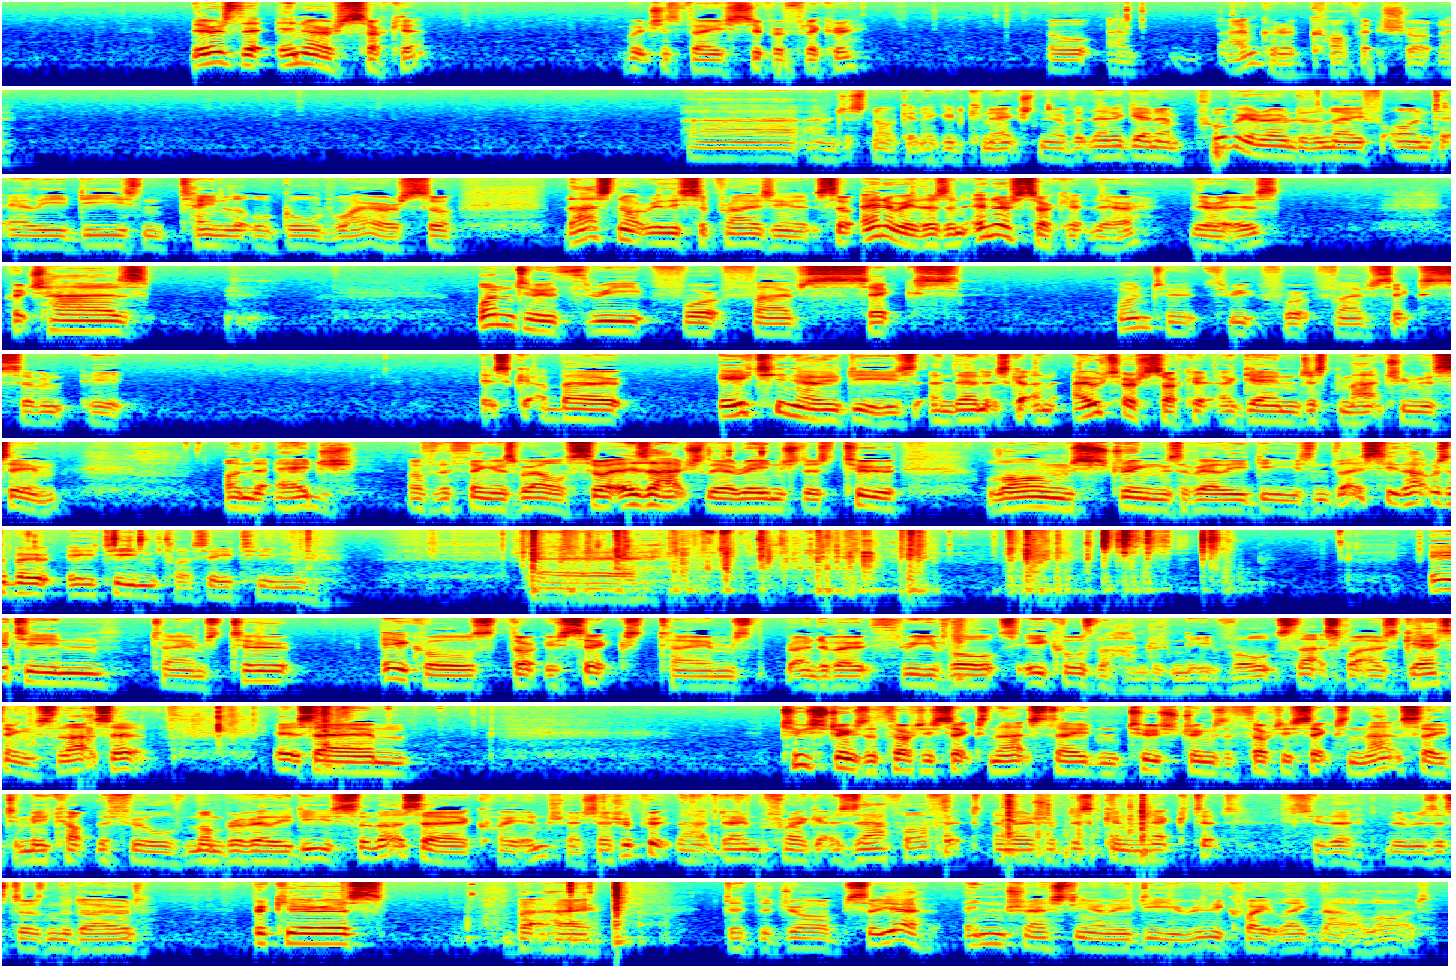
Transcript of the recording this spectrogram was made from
there's the inner circuit, which is very super flickery. Oh, I'm, I'm going to cop it shortly. Uh, I'm just not getting a good connection there. But then again, I'm probing around with a knife onto LEDs and tiny little gold wires, so that's not really surprising. So anyway, there's an inner circuit there. There it is, which has one, two, three, four, five, six. One, two, three, four, five, six, seven, eight. It's got about 18 LEDs, and then it's got an outer circuit again, just matching the same on the edge of the thing as well. So it is actually arranged as two long strings of LEDs. And let's see, that was about 18 plus 18. Uh, 18 times 2 equals 36 times round about 3 volts equals the 108 volts. That's what I was getting. So that's it. It's um, two strings of 36 on that side and two strings of 36 on that side to make up the full number of LEDs. So that's uh, quite interesting. I shall put that down before I get a zap off it and I shall disconnect it. See the, the resistors and the diode. Precarious, but hey, did the job. So yeah, interesting LED, really quite like that a lot.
